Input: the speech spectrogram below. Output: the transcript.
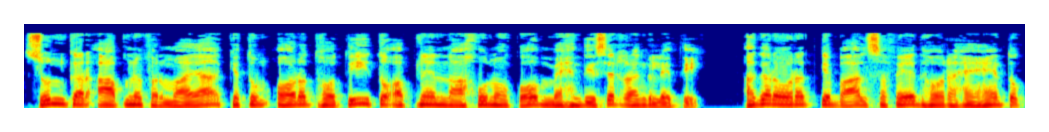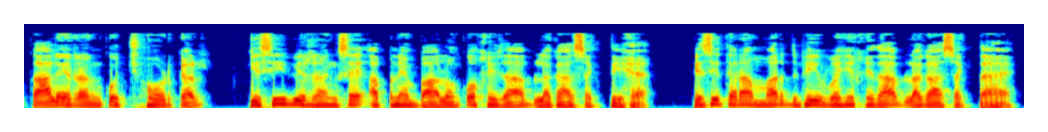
سن کر آپ نے فرمایا کہ تم عورت ہوتی تو اپنے ناخنوں کو مہندی سے رنگ لیتی۔ اگر عورت کے بال سفید ہو رہے ہیں تو کالے رنگ کو چھوڑ کر کسی بھی رنگ سے اپنے بالوں کو خضاب لگا سکتی ہے۔ اسی طرح مرد بھی وہی خضاب لگا سکتا ہے۔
